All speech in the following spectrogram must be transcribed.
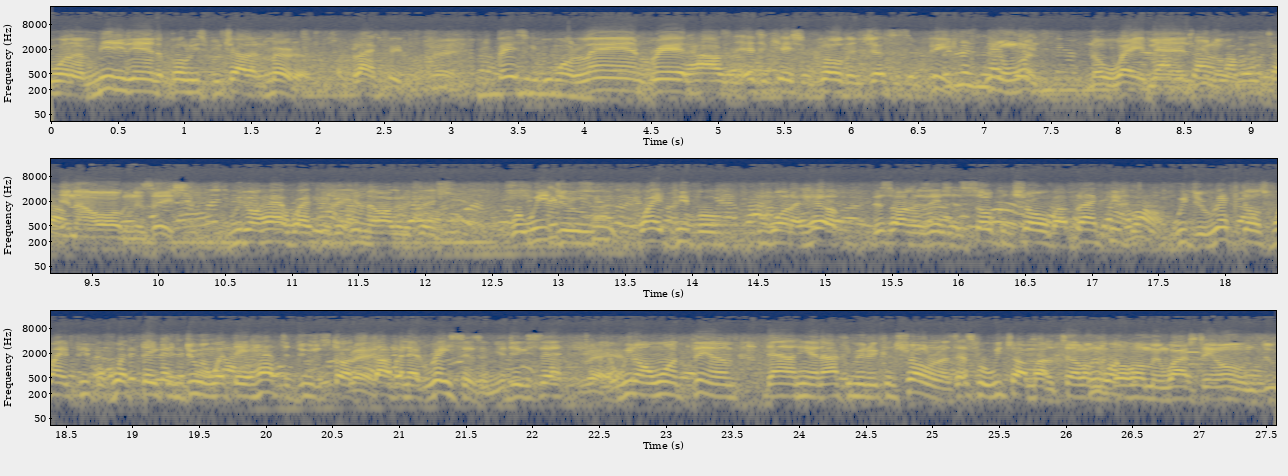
We want to immediate end to police brutality and murder of black people. Right. Basically, we want land, bread, housing, education, clothing, justice, and peace. We don't want no white man, you know, in our organization. We don't have white people in the organization. What we do, white people who want to help, this organization is so controlled by black people, we direct those white people what they can do and what they have to do to start right. stopping that racism. You dig what I'm right. And we don't want them down here in our community controlling us. That's what we talking about. So tell them we to go home and watch their own. Do,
